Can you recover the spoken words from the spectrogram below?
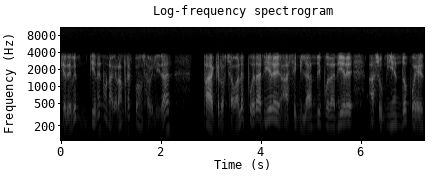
que deben tienen una gran responsabilidad para que los chavales puedan ir eh, asimilando y puedan ir eh, asumiendo pues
